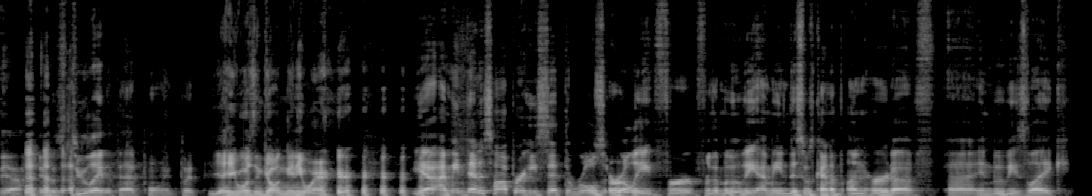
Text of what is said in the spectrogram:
Yeah, it was too late at that point. But Yeah, he wasn't going anywhere. yeah, I mean, Dennis Hopper, he set the rules early for for the movie. I mean, this was kind of unheard of uh, in movies. Like,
